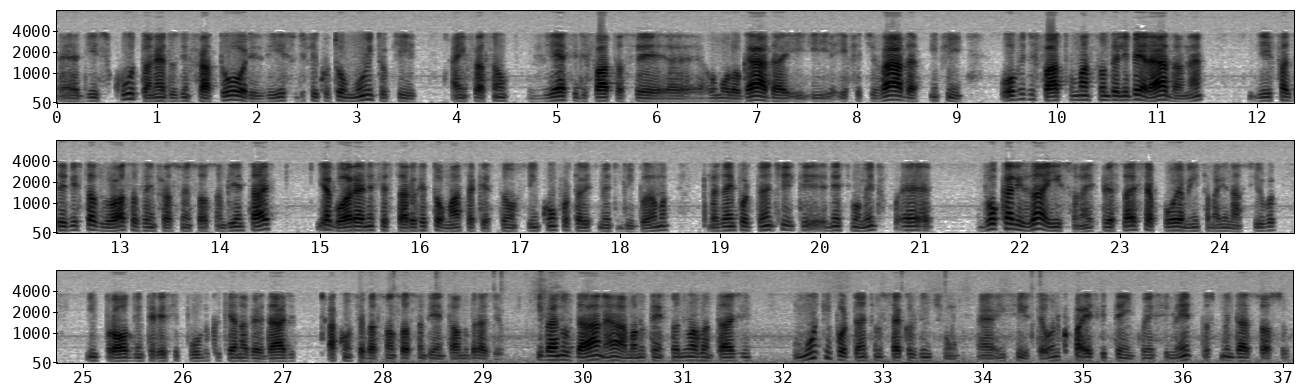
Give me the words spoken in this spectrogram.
é, de escuta né, dos infratores e isso dificultou muito que a infração viesse de fato a ser é, homologada e, e, efetivada. Enfim, houve de fato uma ação deliberada né, de fazer vistas grossas a infrações socioambientais e agora é necessário retomar essa questão sim com o fortalecimento do IBAMA, mas é importante que nesse momento é, vocalizar isso, né, expressar esse apoio à ministra Marina Silva em prol do interesse público, que é, na verdade, a conservação socioambiental no Brasil. Que vai nos dar né, a manutenção de uma vantagem muito importante no século XXI. É, insisto, é o único país que tem conhecimento das comunidades socio,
